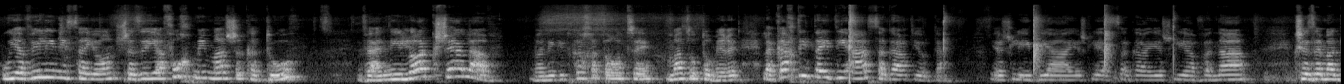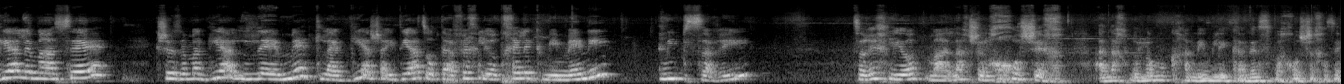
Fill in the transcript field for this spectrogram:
הוא יביא לי ניסיון שזה יהיה הפוך ממה שכתוב, ואני לא אקשה עליו. ואני אגיד, ככה אתה רוצה? מה זאת אומרת? לקחתי את הידיעה, סגרתי אותה. יש לי ידיעה, יש לי השגה, יש לי הבנה. כשזה מגיע למעשה, כשזה מגיע לאמת, להגיע שהידיעה הזאת תהפך להיות חלק ממני, מבשרי, צריך להיות מהלך של חושך. אנחנו לא מוכנים להיכנס בחושך הזה.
